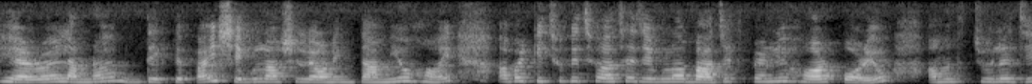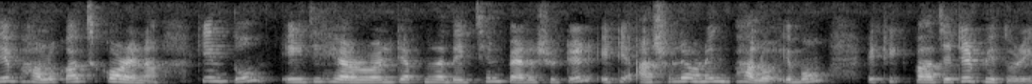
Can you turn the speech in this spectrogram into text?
হেয়ার অয়েল আমরা দেখতে পাই, সেগুলো আসলে অনেক দামিও হয়। আবার কিছু কিছু আছে যেগুলো বাজেট ফ্রেন্ডলি হওয়ার পরেও আমাদের চুলে যেয়ে ভালো কাজ করে না। কিন্তু এই যে হেয়ার অয়েলটি আপনারা দেখছেন প্যারাশুটের এটি আসলে অনেক ভালো এবং এটি বাজেটের ভেতরে।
